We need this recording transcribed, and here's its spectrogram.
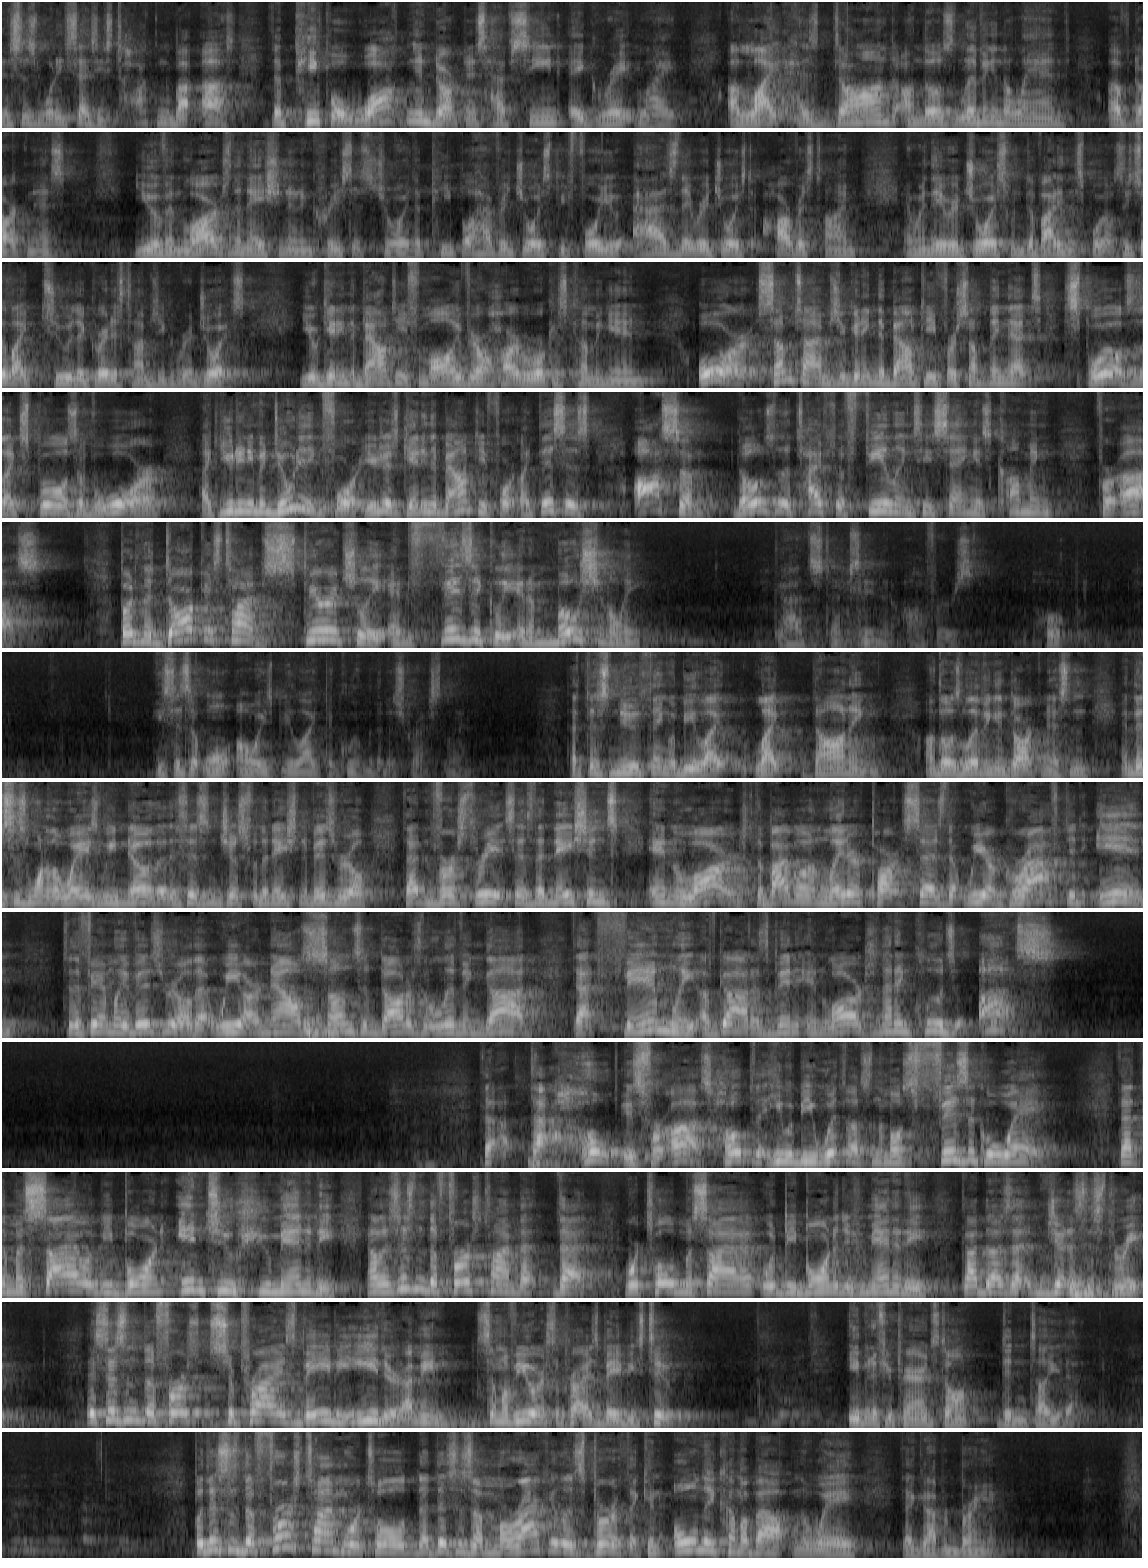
This is what he says. He's talking about us. The people walking in darkness have seen a great light. A light has dawned on those living in the land of darkness. You have enlarged the nation and increased its joy. The people have rejoiced before you as they rejoiced at harvest time and when they rejoiced when dividing the spoils. These are like two of the greatest times you can rejoice. You're getting the bounty from all of your hard work is coming in, or sometimes you're getting the bounty for something that's spoils, it's like spoils of war. Like you didn't even do anything for it. You're just getting the bounty for it. Like this is awesome. Those are the types of feelings he's saying is coming for us. But in the darkest times, spiritually and physically and emotionally, God steps in and offers hope. He says it won't always be like the gloom of the distressed land. That this new thing would be like, like dawning on those living in darkness. And, and this is one of the ways we know that this isn't just for the nation of Israel. That in verse 3 it says the nations enlarged. The Bible in later part says that we are grafted in to the family of Israel, that we are now sons and daughters of the living God. That family of God has been enlarged, and that includes us. That, that hope is for us, hope that He would be with us in the most physical way that the Messiah would be born into humanity. Now, this isn't the first time that, that we're told Messiah would be born into humanity. God does that in Genesis 3. This isn't the first surprise baby either. I mean, some of you are surprise babies too, even if your parents don't, didn't tell you that. But this is the first time we're told that this is a miraculous birth that can only come about in the way that God would bring it.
